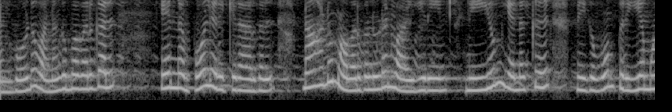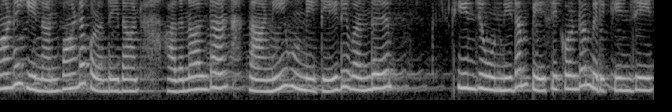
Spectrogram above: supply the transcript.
அன்போடு வணங்குபவர்கள் என்ன போல் இருக்கிறார்கள். நானும் அவர்களுடன் வாழ்கிறேன். நீயும் எனக்கு மிகவும் பிரியமான என் அன்பான குழந்தைதான். அதனால்தான் நானே உன்னை தேடி வந்து இன்று உன்னிடம் பேசிக்கொண்டும் இருக்கின்றேன்.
